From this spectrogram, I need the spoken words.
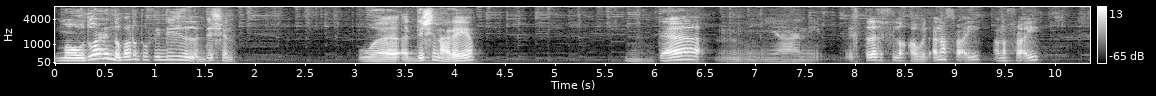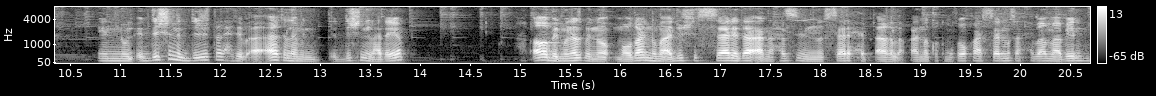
موضوع إنه برضه في digital edition و edition عادية. ده يعني اختلفت فيه الاقاويل أنا في رأيي أنا في رأيي إنه ال edition ال digital هتبقى أغلى من ال edition العادية. آه بالمناسبة إنه موضوع إنه ما قالوش السعر ده أنا حاسس ان السعر هيبقى أغلى. أنا كنت متوقع السعر مثلا هيبقى ما بين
